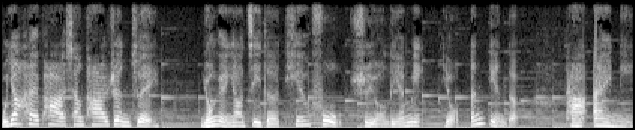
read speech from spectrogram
不要害怕向他认罪，永远要记得天父是有怜悯、有恩典的，他爱你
